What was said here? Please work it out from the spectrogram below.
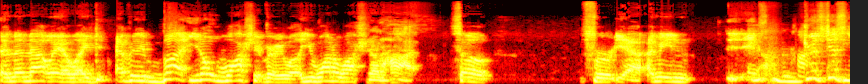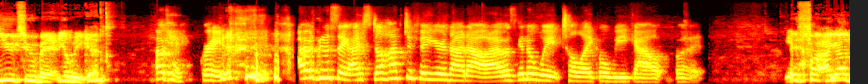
and then that way I like everything. But you don't wash it very well. You want to wash it on hot. So, for yeah, I mean, it's, just just YouTube it. You'll be good. okay great i was going to say i still have to figure that out i was going to wait till like a week out but yeah. It's fine. I got.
